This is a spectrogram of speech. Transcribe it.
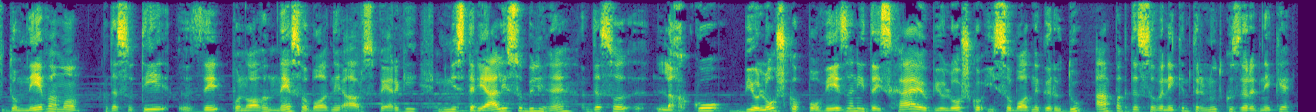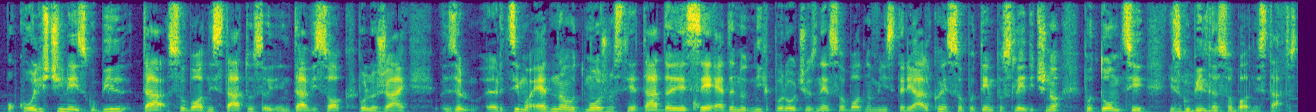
domnevamo, da so ti zdaj ponovno nesvobodni Auerspergi, ministrijali so bili, ne, da so lahko biološko povezani, da izhajajo biološko iz svobodnega rodu, ampak da so v nekem trenutku zaradi neke okoliščine izgubili ta svobodni status in ta visok položaj položaj. Recimo, ena od možnosti je ta, da se je eden od njih poročil z nesvobodno ministerijalko in so potem posledično potomci izgubili ta svobodni status.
